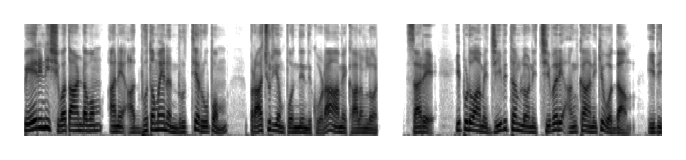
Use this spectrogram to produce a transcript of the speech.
పేరిని శివతాండవం అనే అద్భుతమైన నృత్య రూపం ప్రాచుర్యం పొందింది కూడా ఆమె కాలంలో సరే ఇప్పుడు ఆమె జీవితంలోని చివరి అంకానికి వద్దాం. ఇది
